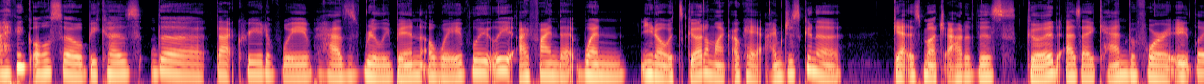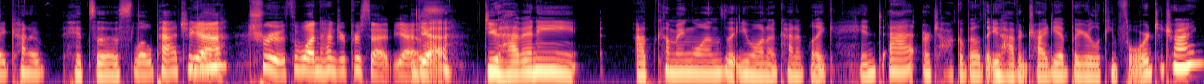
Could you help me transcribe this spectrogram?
I think also because the that creative wave has really been a wave lately, I find that when, you know, it's good, I'm like, okay, I'm just going to get as much out of this good as I can before it like kind of hits a slow patch again. yeah truth 100% yes. Yeah. Do you have any upcoming ones that you want to kind of like hint at or talk about that you haven't tried yet but you're looking forward to trying?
